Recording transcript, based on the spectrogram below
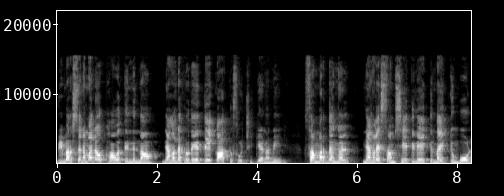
വിമർശന മനോഭാവത്തിൽ നിന്ന് ഞങ്ങളുടെ ഹൃദയത്തെ കാത്തു സൂക്ഷിക്കണമേ. സമ്മർദ്ദങ്ങൾ ഞങ്ങളെ സംശയത്തിലേക്ക് നയിക്കുമ്പോൾ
